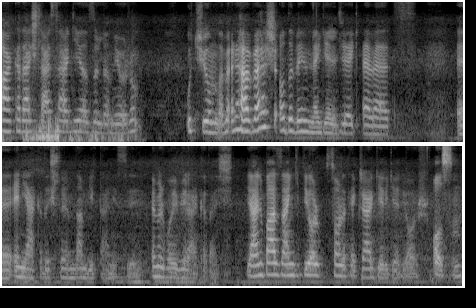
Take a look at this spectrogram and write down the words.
Arkadaşlar sergiye hazırlanıyorum. Uçuğumla beraber. O da benimle gelecek. Evet. Ee, en iyi arkadaşlarımdan bir tanesi. Ömür boyu bir arkadaş. Yani bazen gidiyor sonra tekrar geri geliyor. Olsun.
